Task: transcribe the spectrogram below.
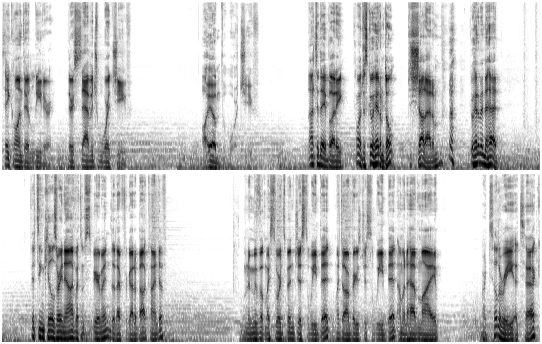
take on their leader, their savage war chief. I am the war chief. Not today, buddy. Come on, just go hit him. Don't just shot at him. go hit him in the head. 15 kills right now. I've got some spearmen that I forgot about, kind of. I'm going to move up my swordsman just a wee bit. My Dawnbreakers just a wee bit. I'm going to have my artillery attack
